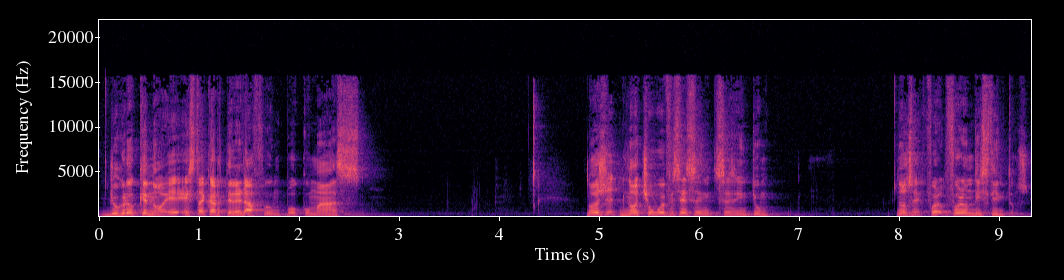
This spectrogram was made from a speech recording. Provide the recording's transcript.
yo creo que no, eh, esta cartelera fue un poco más... Noche, UFC se, sintió No sé, fueron distintos.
